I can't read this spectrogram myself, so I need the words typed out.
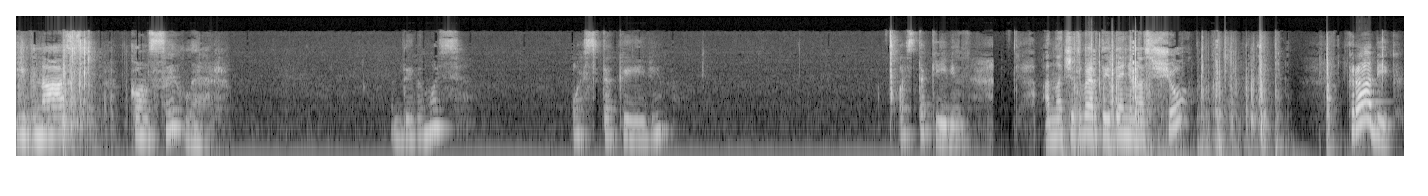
І в нас консилер. Дивимось. Ось такий він. Ось такий він. А на четвертий день у нас що? Крабік.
